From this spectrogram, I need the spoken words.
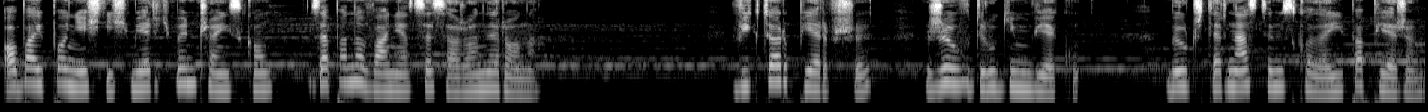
Obaj ponieśli śmierć męczeńską za panowania cesarza Nerona. Wiktor I żył w II wieku. Był XIV z kolei papieżem.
